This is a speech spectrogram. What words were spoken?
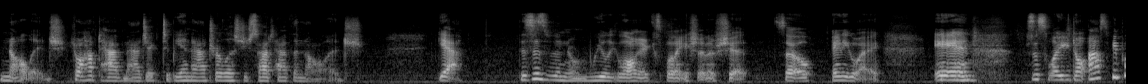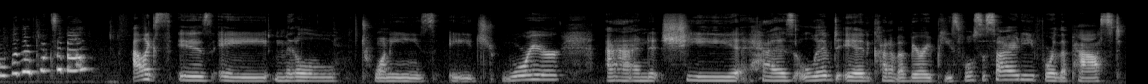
knowledge. You don't have to have magic to be a naturalist, you just have to have the knowledge. Yeah, this has been a really long explanation of shit. So anyway, and this is why you don't ask people what their book's about. Alex is a middle 20s aged warrior and she has lived in kind of a very peaceful society for the past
